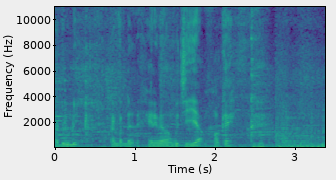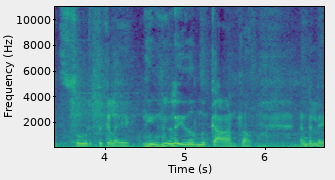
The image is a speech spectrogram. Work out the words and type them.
അടിപൊളി കണ്ടന്റ് ഇനിമേ നമുക്ക് ചെയ്യാം. ഓക്കെ സുഹൃത്തുക്കളെ നിങ്ങൾ ഇതൊന്ന് കാണണം. കണ്ടില്ലേ?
